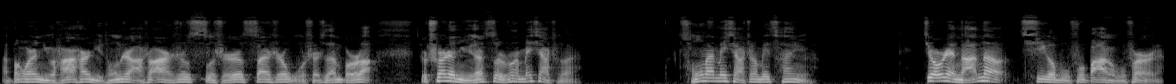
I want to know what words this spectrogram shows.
啊，甭管是女孩还是女同志啊，说二十四十、三十五十，咱不知道，就车上那女的自始至终没下车呀。从来没下车，没参与，就是这男的七个不服八个不忿的，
